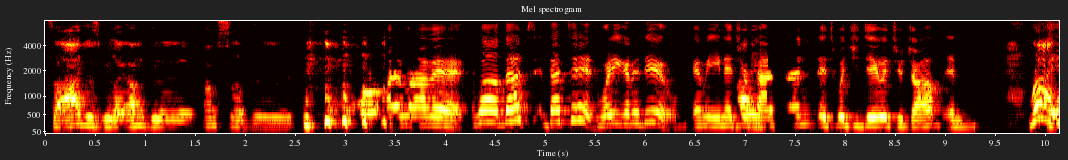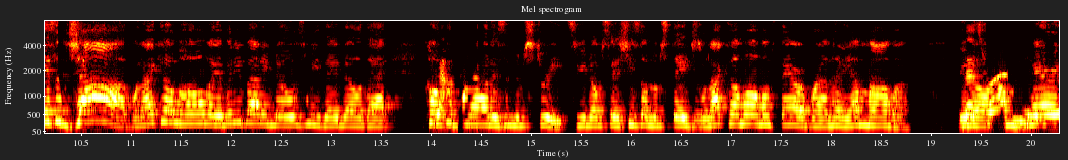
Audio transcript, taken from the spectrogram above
So I just be like, I'm good. I'm so good. oh, I love it. Well, that's that's it. What are you gonna do? I mean, it's your right. passion. It's what you do. It's your job, and Right, it's a job. When I come home, like if anybody knows me, they know that Coco yeah. Brown is in them streets. You know what I'm saying? She's on them stages. When I come home, I'm Farrah Brown, honey. I'm mama. You That's know, right. I'm very,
